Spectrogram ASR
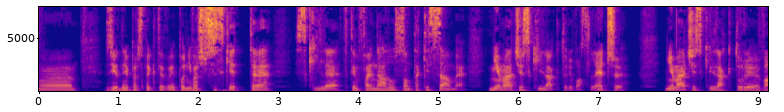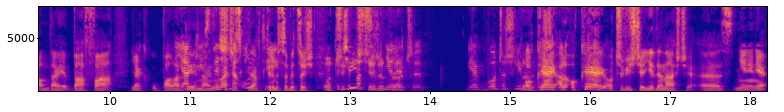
e, z jednej perspektywy, ponieważ wszystkie te skille w tym finalu są takie same. Nie macie skilla, który was leczy, nie macie skilla, który wam daje buffa, jak u Paladyna, nie macie skilla, w którym sobie coś... Oczywiście, że tak. leczy. Jak włączasz limit. Okej, okay, ale okej, okay, oczywiście, 11. E, nie, nie, nie.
